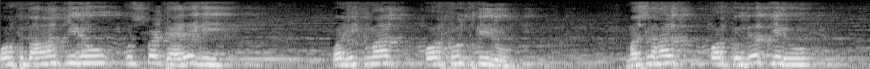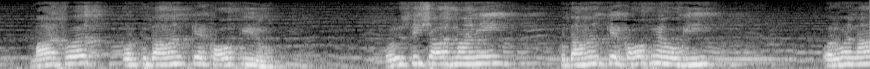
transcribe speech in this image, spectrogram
और खुदावन की रूह उस पर ठहरेगी और हिकमत और खुद की रूह। मसलहत और कुदरत की रूह मार्फत और खुदावन के खौफ की रूह और उसकी शादमानी खुदावन के खौफ में होगी और वह ना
